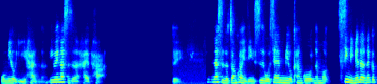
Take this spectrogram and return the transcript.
我没有遗憾了，因为那时真的害怕，对，那时的状况已经是我现在没有看过，那么心里面的那个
